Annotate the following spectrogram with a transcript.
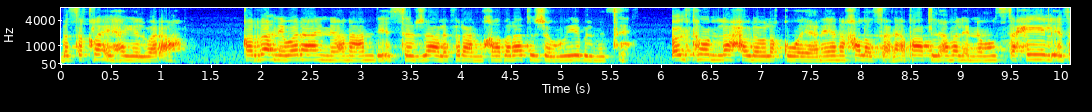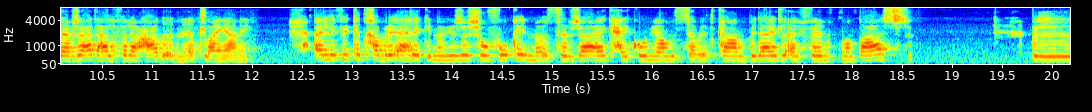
بس اقرأي هاي الورقة. قرأني ورقة اني أنا عندي استرجاع لفرع المخابرات الجوية بالمزة قلت هون لا حول ولا قوة يعني أنا خلص يعني قطعت الأمل إنه مستحيل إذا رجعت على الفرع عاد إني أطلع يعني. قال لي فيك تخبري أهلك إنه يجوا يشوفوك إنه استرجاعك حيكون يوم السبت كان بداية 2018 بال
